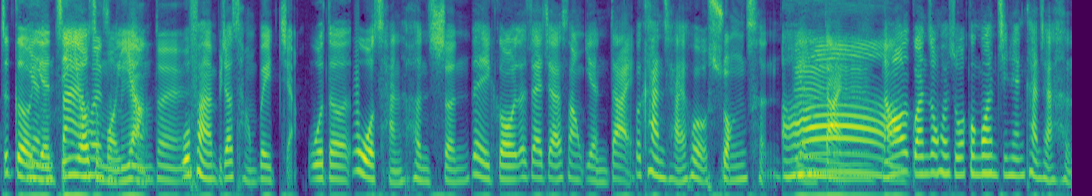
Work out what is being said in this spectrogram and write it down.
这个眼睛有怎么。怎么样？对，我反而比较常被讲，我的卧蚕很深，泪沟再再加上眼袋，会看起来会有双层眼袋，然后观众会说关关今天看起来很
